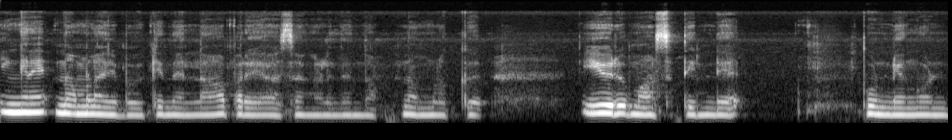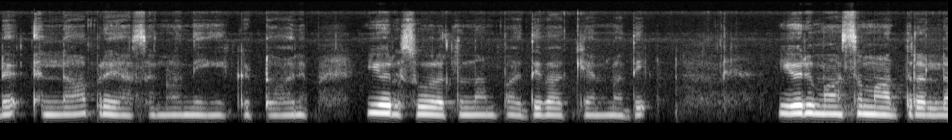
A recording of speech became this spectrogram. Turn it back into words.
ഇങ്ങനെ നമ്മൾ അനുഭവിക്കുന്ന എല്ലാ പ്രയാസങ്ങളിൽ നിന്നും നമ്മൾക്ക് ഈ ഒരു മാസത്തിന്റെ പുണ്യം കൊണ്ട് എല്ലാ പ്രയാസങ്ങളും നീങ്ങിക്കിട്ടുവാനും ഈ ഒരു സൂറത്ത് നാം പതിവാക്കിയാൽ മതി. ഈ ഒരു മാസം മാത്രമല്ല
